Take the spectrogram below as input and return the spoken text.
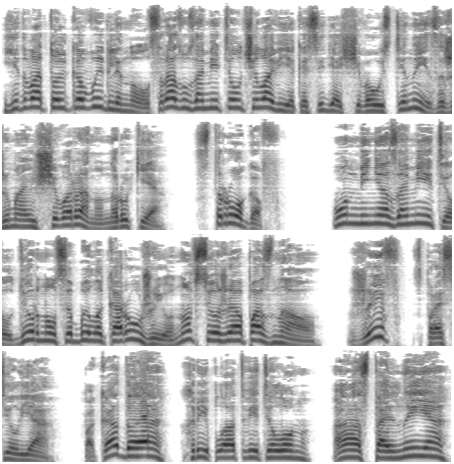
Едва только выглянул, сразу заметил человека, сидящего у стены, зажимающего рану на руке. Строгов. Он меня заметил, дернулся было к оружию, но все же опознал. «Жив?» — спросил я. «Пока да», — хрипло ответил он. «А остальные?»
